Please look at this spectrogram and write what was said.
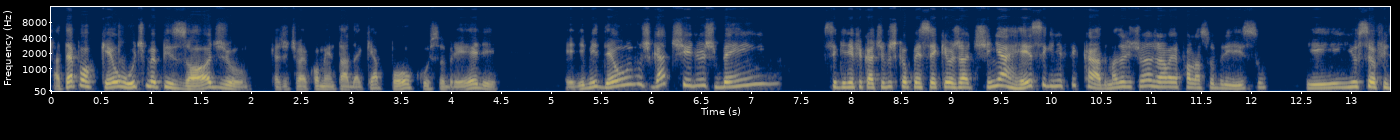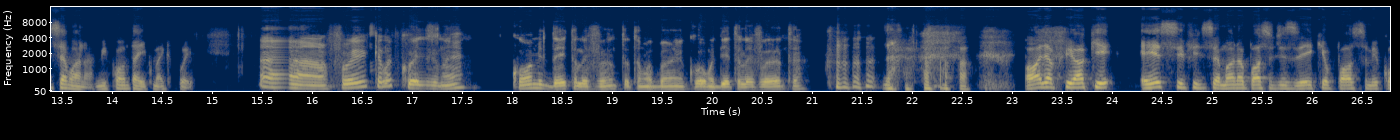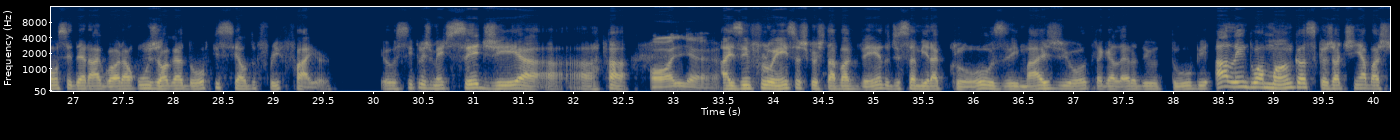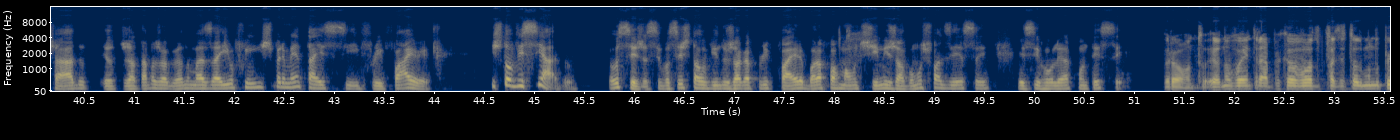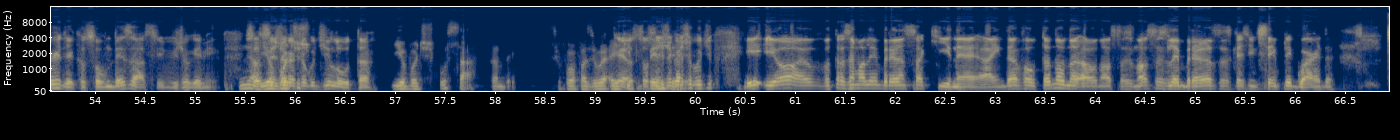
Até porque o último episódio, que a gente vai comentar daqui a pouco sobre ele, ele me deu uns gatilhos bem significativos que eu pensei que eu já tinha ressignificado, mas a gente já, já vai falar sobre isso. E, e o seu fim de semana? Me conta aí como é que foi. Ah, foi aquela coisa, né? Come, deita, levanta, toma banho, come, deita, levanta. Olha, pior que esse fim de semana eu posso dizer que eu posso me considerar agora um jogador oficial do Free Fire eu simplesmente cedi a, a, a, Olha. as influências que eu estava vendo de Samira Close e mais de outra galera do YouTube, além do Among Us, que eu já tinha baixado, eu já estava jogando, mas aí eu fui experimentar esse Free Fire. Estou viciado. Ou seja, se você está ouvindo Joga Free Fire, bora formar um time e já vamos fazer esse, esse rolê acontecer. Pronto, eu não vou entrar porque eu vou fazer todo mundo perder, que eu sou um desastre em videogame. Não, Só você joga te... jogo de luta. E eu vou te expulsar também. Se for fazer a equipe eu só sei jogar jogo de... E, e, ó, eu vou trazer uma lembrança aqui, né? Ainda voltando às nossas, nossas lembranças que a gente sempre guarda.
